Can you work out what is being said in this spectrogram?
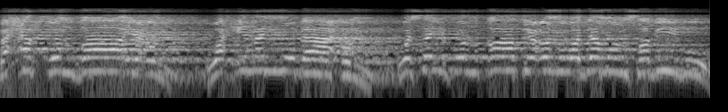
فحق ضائع وحما مباح وسيف قاطع ودم صبيب.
